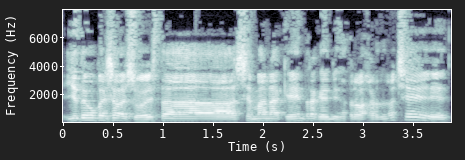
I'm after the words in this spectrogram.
yo tengo pensado eso. Esta semana que entra, que empiezo a trabajar de noche, eh,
